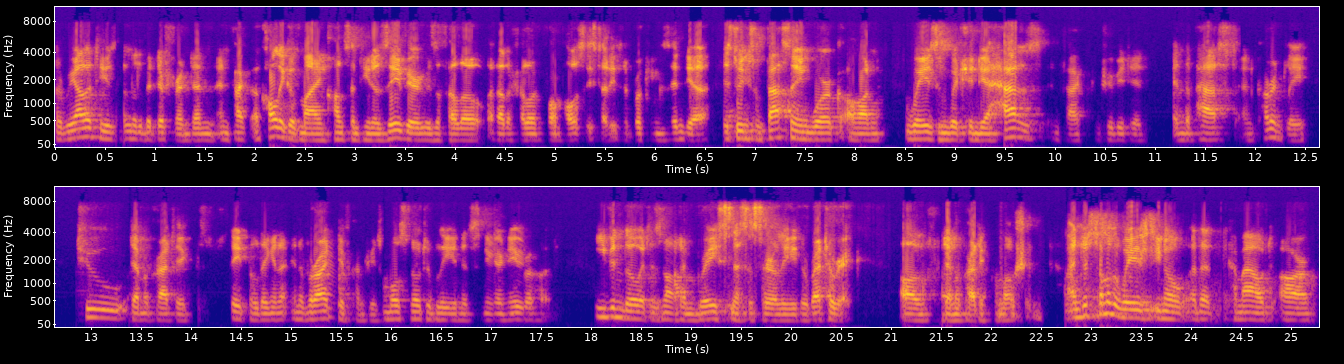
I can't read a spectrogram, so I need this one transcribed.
the reality is a little bit different. And in fact, a colleague of mine, Constantino Xavier, who's a fellow, another fellow in foreign policy studies at Brookings, India, is doing some fascinating work on ways in which India has, in fact, contributed in the past and currently to democratic state building in a, in a variety of countries, most notably in its near neighborhood, even though it has not embraced necessarily the rhetoric of democratic promotion. And just some of the ways, you know, that come out are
